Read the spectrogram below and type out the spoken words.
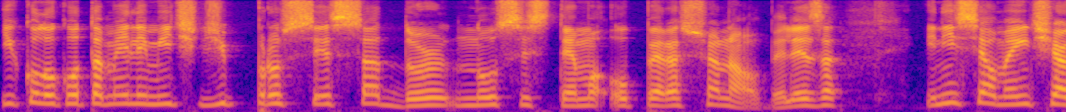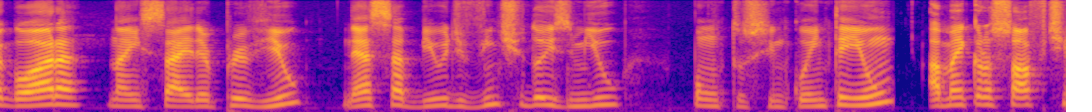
e colocou também limite de processador no sistema operacional, beleza? Inicialmente agora na Insider Preview, nessa build 22.000.51, a Microsoft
